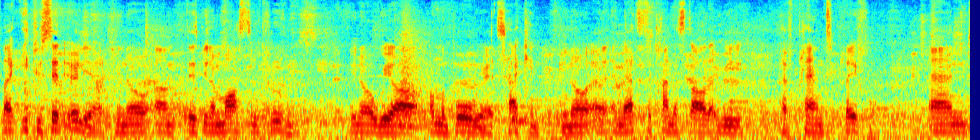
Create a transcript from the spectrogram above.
like Itu said earlier, you know, um, there's been a marked improvement. You know, we are on the ball, we're attacking. You know, and, and that's the kind of style that we have planned to play for. And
